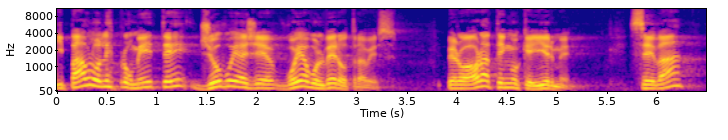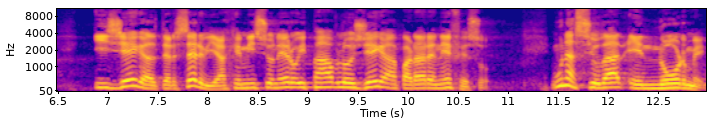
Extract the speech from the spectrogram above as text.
Y Pablo les promete, yo voy a, volver otra vez, pero ahora tengo que irme. Se va y llega al tercer viaje misionero y Pablo llega a parar en Éfeso, una ciudad enorme.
